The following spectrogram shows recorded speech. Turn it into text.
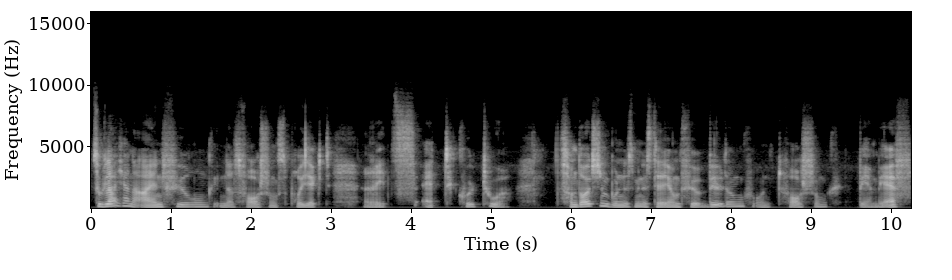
zugleich eine Einführung in das Forschungsprojekt Ritz et Kultur, das vom deutschen Bundesministerium für Bildung und Forschung BMBF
